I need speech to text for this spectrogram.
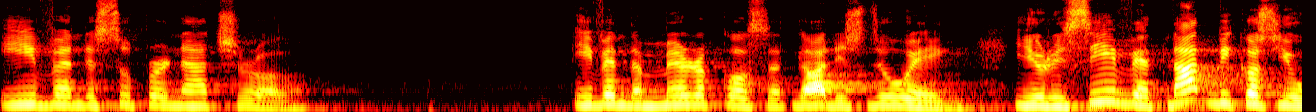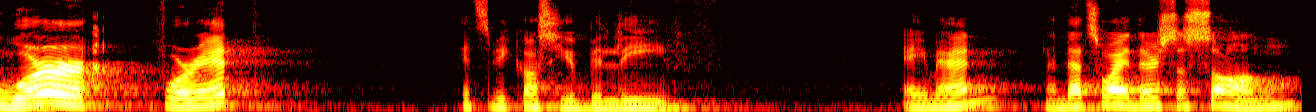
even the supernatural, even the miracles that God is doing, you receive it not because you work for it, it's because you believe. Amen? And that's why there's a song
